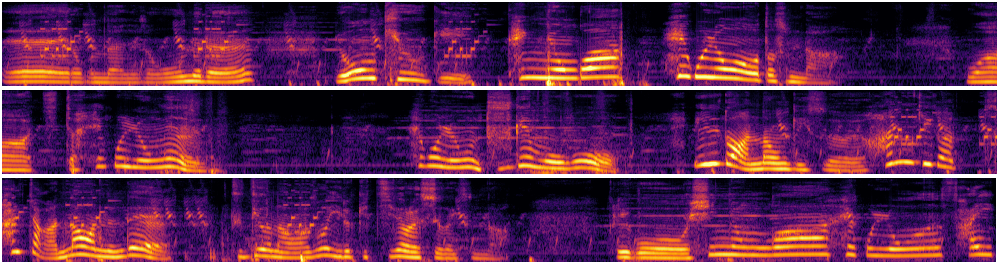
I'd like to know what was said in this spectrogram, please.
네, 여러분들 안녕하세요. 오늘은 용 키우기 택용과 해골용을 얻었습니다. 와, 진짜 해골용은 해골용은 두 개 모으고 1도 안 나온 게 있어요. 한 개가 살짝 안 나왔는데 드디어 나와서 이렇게 진화할 수가 있습니다. 그리고 신용과 해골용은 사이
